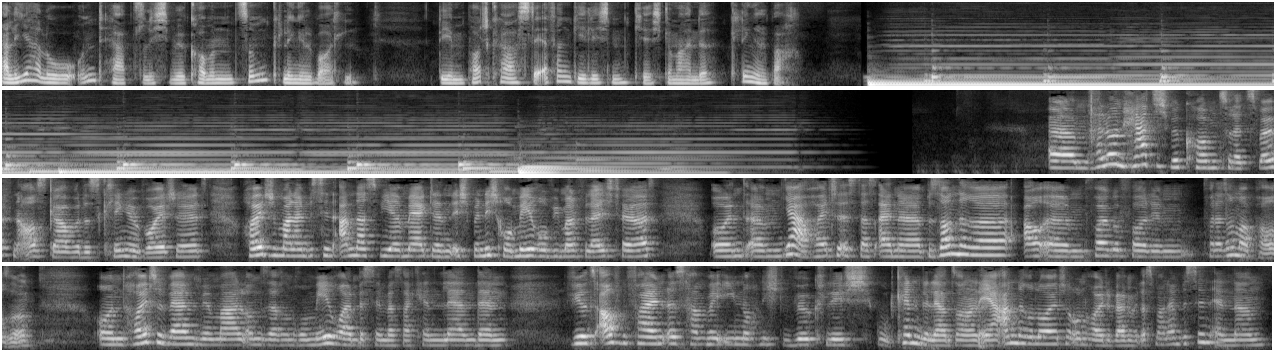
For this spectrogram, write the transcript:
Hallihallo und herzlich willkommen zum Klingelbeutel, dem Podcast der evangelischen Kirchgemeinde Klingelbach. Herzlich willkommen zu der zwölften Ausgabe des Klingelbeutels. Heute mal ein bisschen anders, wie ihr merkt, denn ich bin nicht Romero, wie man vielleicht hört. Und ähm, ja, heute ist das eine besondere ähm, Folge vor, dem, vor der Sommerpause. Und heute werden wir mal unseren Romero ein bisschen besser kennenlernen, denn wie uns aufgefallen ist, haben wir ihn noch nicht wirklich gut kennengelernt, sondern eher andere Leute. Und heute werden wir das mal ein bisschen ändern.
